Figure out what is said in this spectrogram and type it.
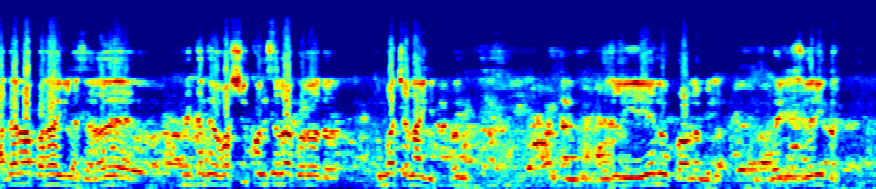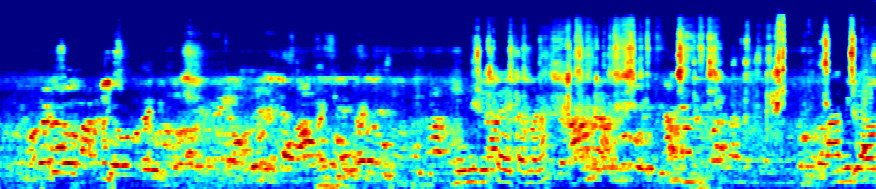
ಅದೆಲ್ಲ ಪರವಾಗಿಲ್ಲ ಸರ್ ಅದೇ ಯಾಕಂದ್ರೆ ವರ್ಷಕ್ಕೆ ಒಂದ್ಸಲ ಬರೋದು ತುಂಬಾ ಚೆನ್ನಾಗಿತ್ತು. ಅದರಲ್ಲಿ ಏನು ಪ್ರಾಬ್ಲಮ್ ಇಲ್ಲ. ಇಟ್ಸ್ ವೆರಿ ಗುಡ್ ನಿಮ್ಗೆ ಇಷ್ಟ ಆಯ್ತಾ ಮೇಡಮ್ ನಿಮಗೆ ಯಾವ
